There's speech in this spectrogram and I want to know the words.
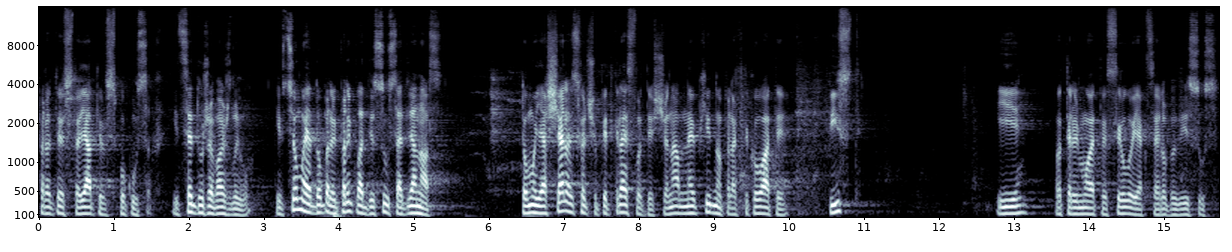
протистояти в спокусах. І це дуже важливо. І в цьому є добрий приклад Ісуса для нас. Тому я ще раз хочу підкреслити, що нам необхідно практикувати піст і отримувати силу, як це робив Ісус.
